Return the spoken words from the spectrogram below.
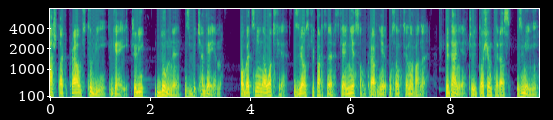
hashtag proud to be gay, czyli dumny z bycia gejem. Obecnie na Łotwie związki partnerskie nie są prawnie usankcjonowane. Pytanie, czy to się teraz zmieni?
